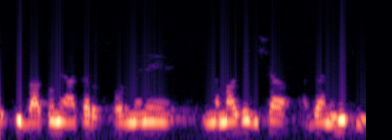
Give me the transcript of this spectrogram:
اس کی باتوں میں آ کر اور میں نے نماز عشاء ادا نہیں کی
